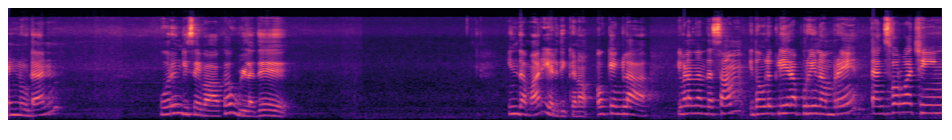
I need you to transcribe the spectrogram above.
எண்ணுடன் ஒருங்கிசைவாக உள்ளது. இந்த மாதிரி எழுதிக்கணும். ஓகேங்களா இவ்வளோ தான் அந்த சம் இது உங்களுக்கு கிளியராக புரியும் நம்புகிறேன் தேங்க்ஸ் ஃபார் வாட்சிங்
